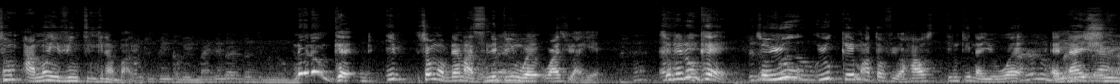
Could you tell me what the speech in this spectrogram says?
Some are not even thinking about it. think it, don't. They don't care. If some of them are sleeping whe- whilst you are here, so they don't care. So you you came out of your house thinking that you wear a nice shoe,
